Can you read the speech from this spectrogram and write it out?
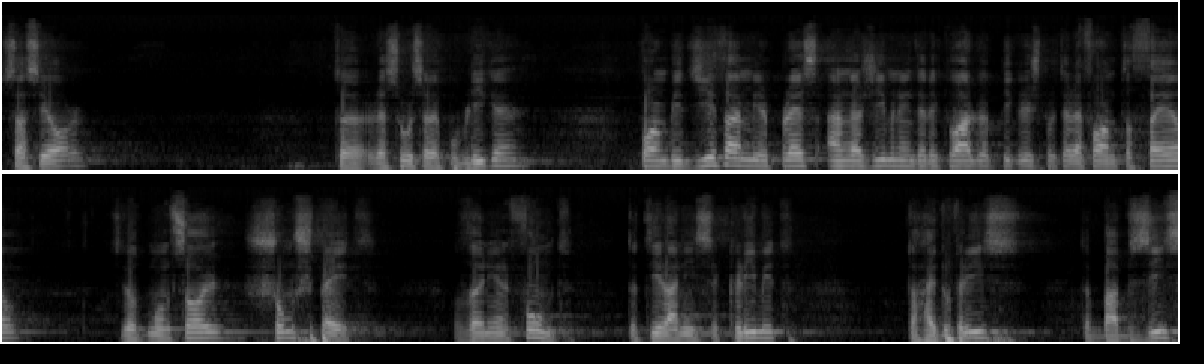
sasior të resurseve publike, por në bitë gjitha mirë pres angazhimin e intelektualve pikrish për këtë reformë të thellë, që do të mundësoj shumë shpejt dhe njën fund të tiranisë e krimit, të hajdutrisë, të babzis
